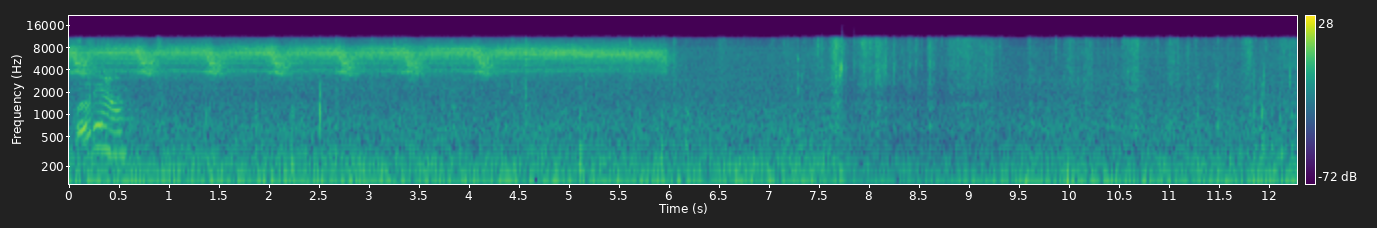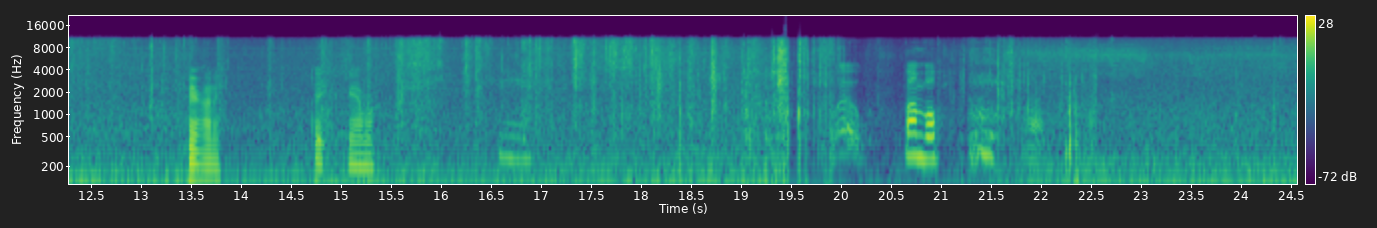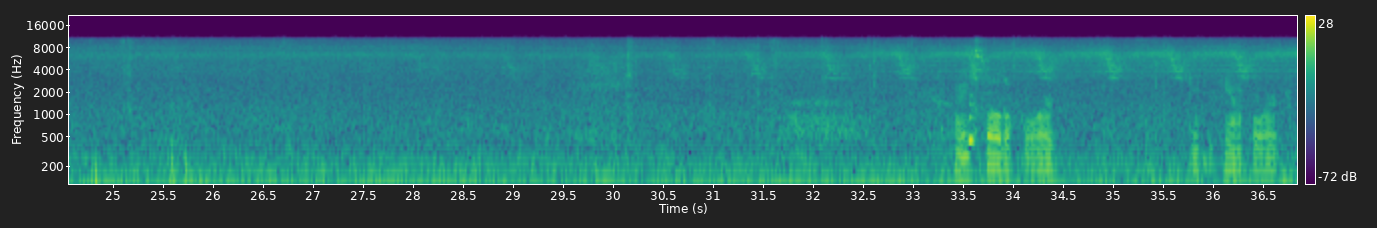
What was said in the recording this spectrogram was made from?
Slow down. Here, honey. Take the camera. Whoa. Fumble. I a Ford if you can't afford.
